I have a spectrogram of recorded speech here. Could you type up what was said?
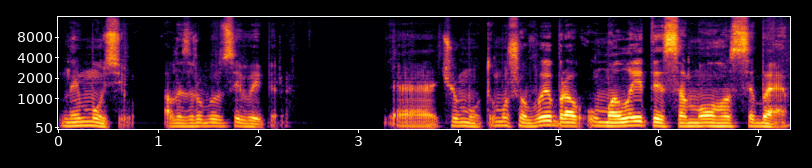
не мусів, але зробив цей вибір. Е, Чому? Тому що вибрав умолити самого себе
